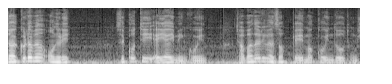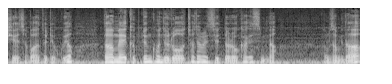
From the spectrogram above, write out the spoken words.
자 그러면 오늘이 스코티 AI 민코인 잡아드리면서 게이머 코인도 동시에 잡아드렸고요. 다음에 급등콘으로 찾아뵐 수 있도록 하겠습니다. 감사합니다.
